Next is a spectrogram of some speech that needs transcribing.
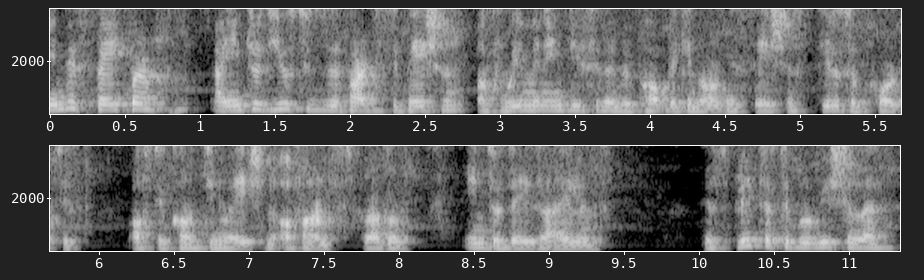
in this paper, I introduced you to the participation of women in dissident Republican organizations still supportive of the continuation of armed struggle in today's Ireland. The splits of the provisional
